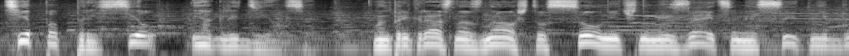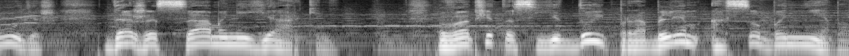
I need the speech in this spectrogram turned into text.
Тепа присел и огляделся. Он прекрасно знал, что с солнечными зайцами сыт не будешь, даже самыми яркими. Вообще-то с едой проблем особо не было.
